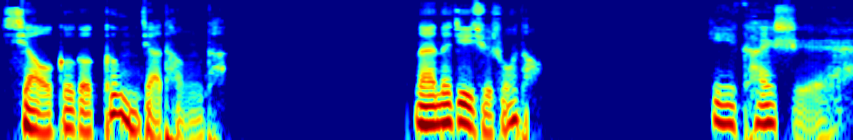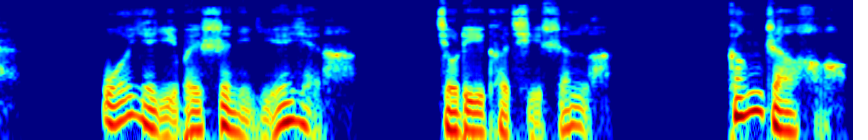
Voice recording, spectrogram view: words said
小哥哥更加疼她。奶奶继续说道：“一开始，我也以为是你爷爷呢，就立刻起身了，刚站好。”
